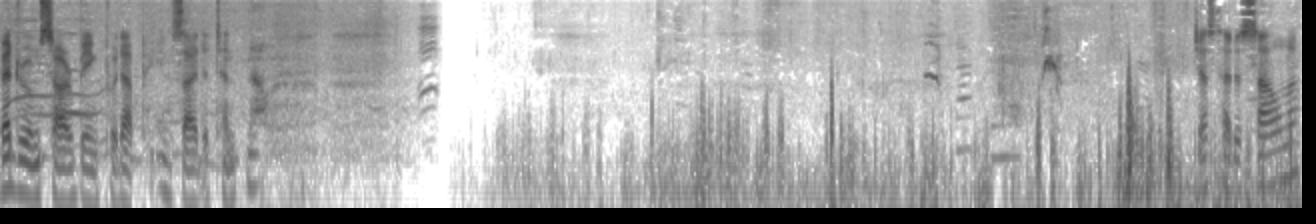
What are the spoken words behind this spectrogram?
Bedrooms are being put up inside the tent now. Just had a sauna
